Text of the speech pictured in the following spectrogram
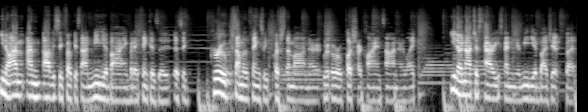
you know I'm, I'm obviously focused on media buying but i think as a, as a group some of the things we push them on or, or push our clients on are like you know not just how are you spending your media budget but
